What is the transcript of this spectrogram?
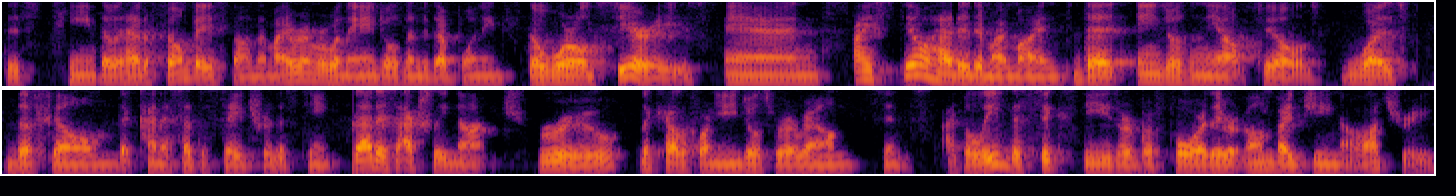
this team that had a film based on them. I remember when the Angels ended up winning the World Series, and I still had it in my mind that Angels in the Outfield was the film that kind of set the stage for this team. That is actually not true. The California Angels were around since, I believe, the 60s or before. They were owned by Gene Autry.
